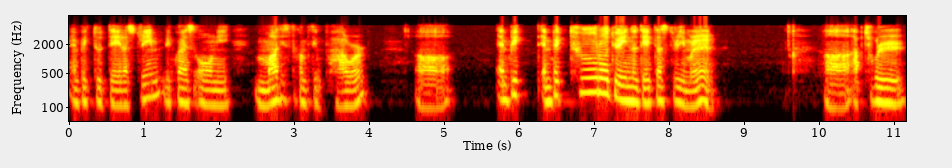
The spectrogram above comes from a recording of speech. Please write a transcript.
MPEG-2 data stream requires only modest computing power, 어, MPEG, MPEG-2로 되어 있는 데이터 스트림을 어, 압축을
